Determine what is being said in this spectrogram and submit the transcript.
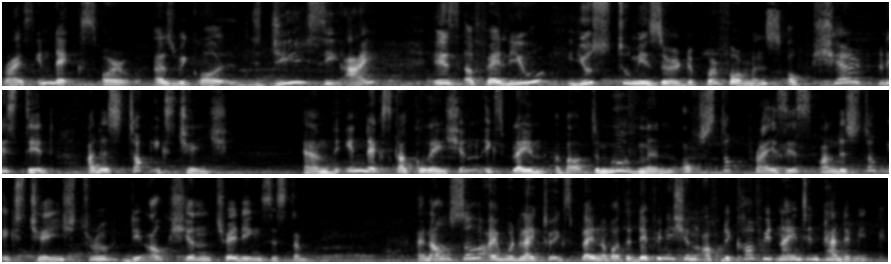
price index or as we call it, GCI is a value used to measure the performance of share listed on a stock exchange. And the index calculation explain about the movement of stock prices on the stock exchange through the auction trading system. And also, I would like to explain about the definition of the COVID-19 pandemic.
